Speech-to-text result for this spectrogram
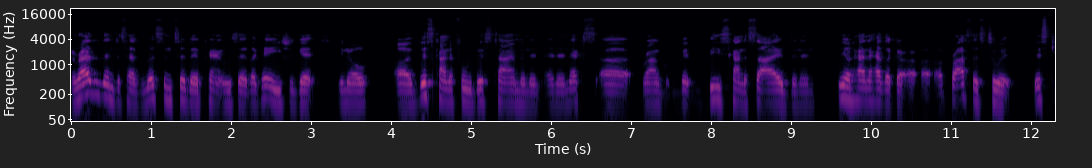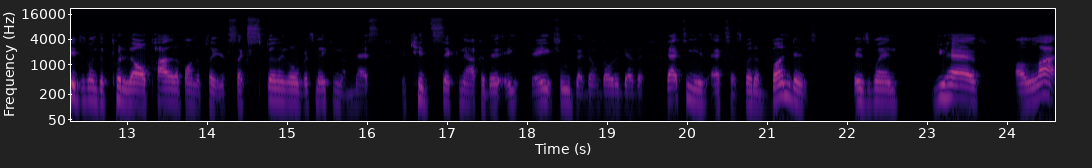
And rather than just have listened to their parent who said like, hey, you should get you know uh, this kind of food this time, and then and the next uh, round get these kind of sides, and then you know kind of have like a, a, a, process to it. This kid just wanted to put it all piled up on the plate. It's like spilling over. It's making a mess. The kid's sick now because they ate they ate foods that don't go together. That to me is excess. But abundance is when you have a lot,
